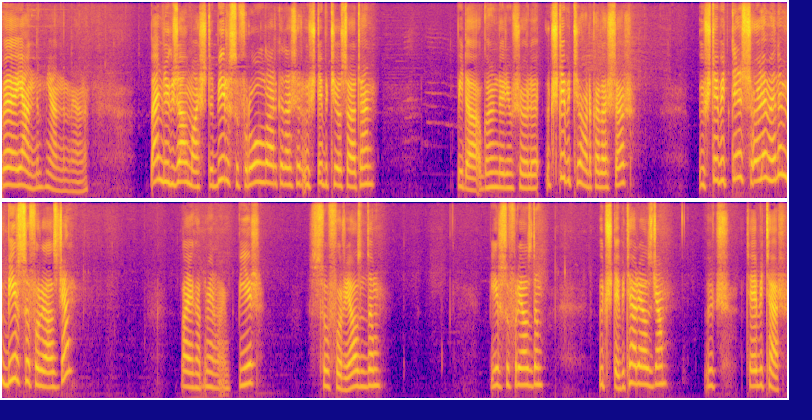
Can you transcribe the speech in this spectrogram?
Ve yendim yendim yani. Bence güzel maçtı. 1-0 oldu arkadaşlar. 3'te bitiyor zaten. Bir daha göndereyim şöyle. 3'te bitiyor arkadaşlar. 3'te bittiğini söylemedim. 1-0 yazacağım. Like atmayı unutmayın. 1-0 yazdım. 1-0 yazdım. 3'te biter yazacağım. 3'te biter.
